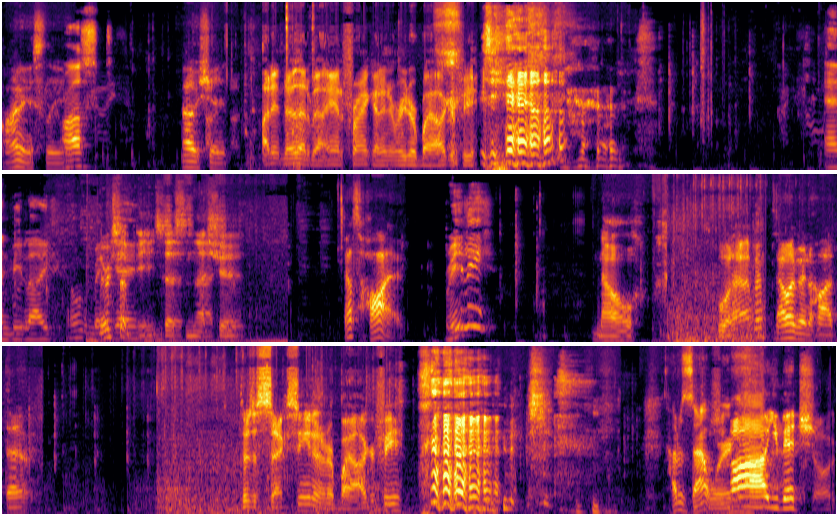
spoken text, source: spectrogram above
Honestly. Ask. Oh shit. I didn't know that about Anne Frank. I didn't read her biography. Yeah. and be like, oh, big There's some incest in that shit. That's hot. Really? No. What happened? That would have been hot though. There's a sex scene in her biography. How does that work? Oh, you bitch. Dog.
